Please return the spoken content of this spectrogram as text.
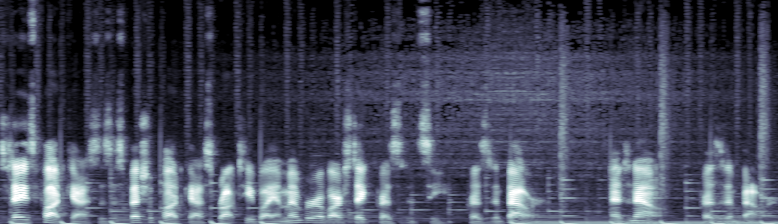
Today's podcast is a special podcast brought to you by a member of our stake presidency, President Bauer. And now, President Bauer.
